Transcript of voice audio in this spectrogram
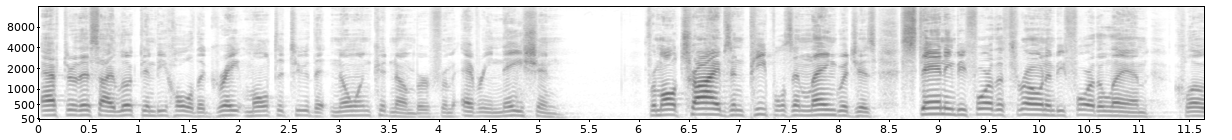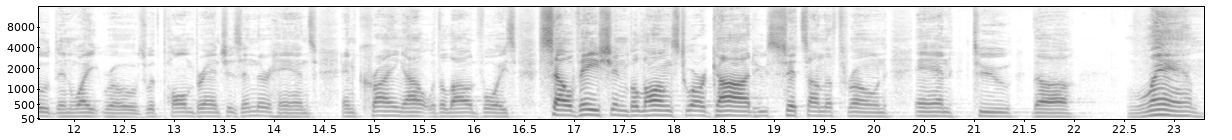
After this, I looked, and behold, a great multitude that no one could number from every nation, from all tribes and peoples and languages, standing before the throne and before the Lamb, clothed in white robes, with palm branches in their hands, and crying out with a loud voice Salvation belongs to our God who sits on the throne and to the Lamb.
